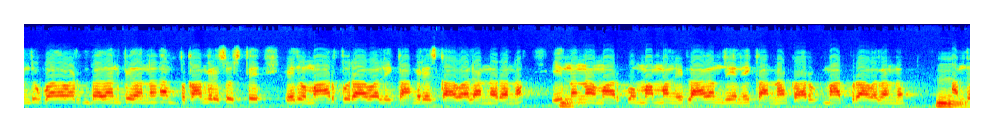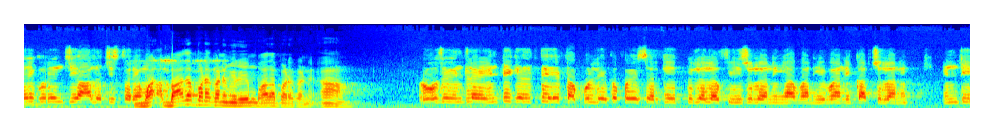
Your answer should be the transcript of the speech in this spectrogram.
ఎందుకు బాధపడుతుంది బాధ అనిపేదన్న కాంగ్రెస్ వస్తే ఏదో మార్పు రావాలి కాంగ్రెస్ కావాలి అన్నారన్న ఏందన్నా మార్పు? మమ్మల్ని ఇట్లా ఆగం చేయని కన్నా కారు మార్పు రావాలన్న. అందరి గురించి ఆలోచిస్తారేమో బాధపడకండి మీరు ఏం బాధపడకండి. రోజు ఇంట్లో ఇంటికి వెళ్తే డబ్బులు లేకపోయేసరికి పిల్లల ఫీజులని అవని ఇవని ఖర్చులని ఇంటి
